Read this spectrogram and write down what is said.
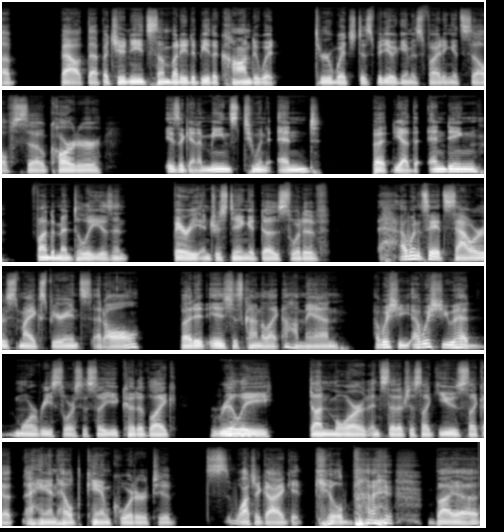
about that. But you need somebody to be the conduit through which this video game is fighting itself. So Carder is again a means to an end. But yeah, the ending fundamentally isn't very interesting. It does sort of, I wouldn't say it sours my experience at all, but it is just kind of like, oh man, I wish you, I wish you had more resources so you could have like really mm-hmm. done more instead of just like use like a, a handheld camcorder to watch a guy get killed by by a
